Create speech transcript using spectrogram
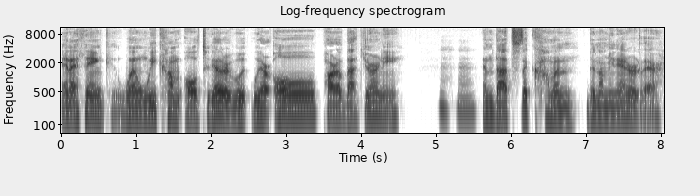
and i think when we come all together we, we are all part of that journey Mm-hmm. And that's the common denominator there.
